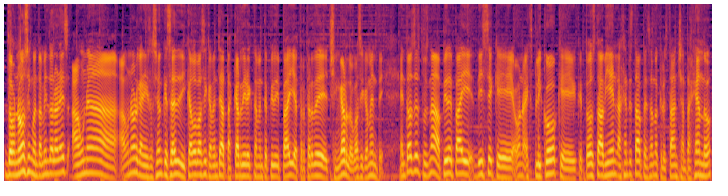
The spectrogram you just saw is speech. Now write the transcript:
donó 50 mil dólares a una, a una organización que se ha dedicado básicamente a atacar directamente a PewDiePie y a tratar de chingarlo, básicamente. Entonces, pues nada, PewDiePie dice que, bueno, explicó que, que todo estaba bien. La gente estaba pensando que lo estaban chantajeando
